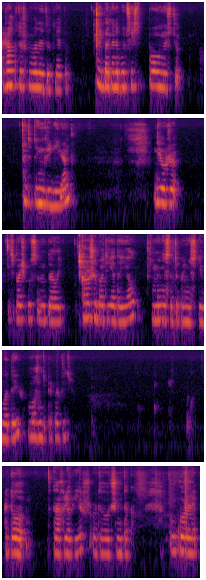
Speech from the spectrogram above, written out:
Жалко, то, что воды тут нету. Ребят, надо будет съесть полностью этот ингредиент. Я уже испачкался нутеллой. Короче, ребята, я доел. Мне, кстати, принесли воды. Можно теперь попить. А то, когда хлеб ешь, это очень так в горле.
